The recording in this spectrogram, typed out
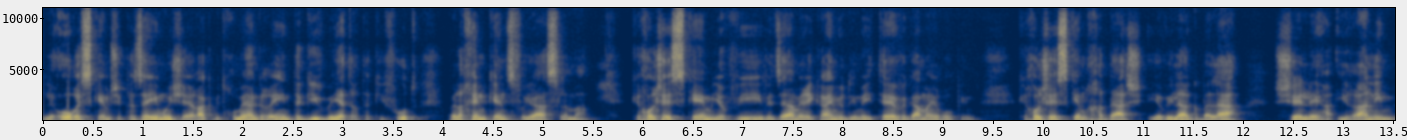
לאור הסכם שכזה אם הוא יישאר רק בתחומי הגרעין תגיב ביתר תקיפות ולכן כן צפויה הסלמה. ככל שהסכם יביא ואת זה האמריקאים יודעים היטב וגם האירופים ככל שהסכם חדש יביא להגבלה של האיראנים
